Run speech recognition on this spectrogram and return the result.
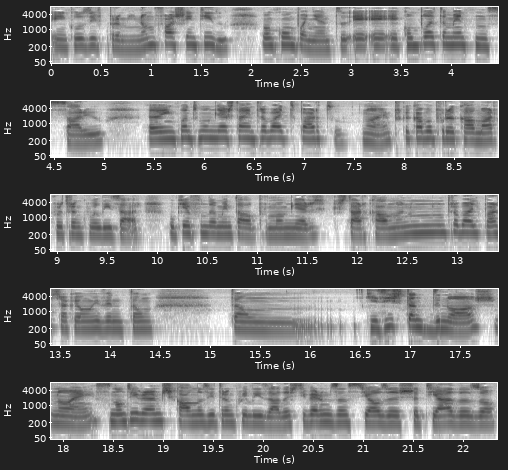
inclusive para mim, não me faz sentido. O acompanhante é, é, é completamente necessário uh, enquanto uma mulher está em trabalho de parto, não é? Porque acaba por acalmar, por tranquilizar. O que é fundamental para uma mulher estar calma num, num trabalho de parto, já que é um evento tão. tão que existe tanto de nós, não é? Se não estivermos calmas e tranquilizadas, estivermos ansiosas, chateadas ou,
